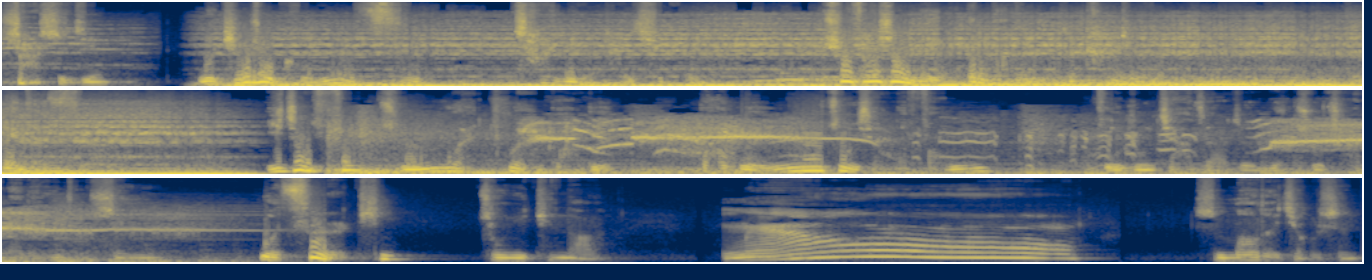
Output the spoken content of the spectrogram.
霎时间，我停住口中的词，诧异的抬起头，却发现磊瞪大眼睛看着我。一阵风从屋外突然刮过，刮过呜呜作响的房屋，风中夹杂着远处传来的一种声音。我侧耳听，终于听到了，喵，是猫的叫声，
